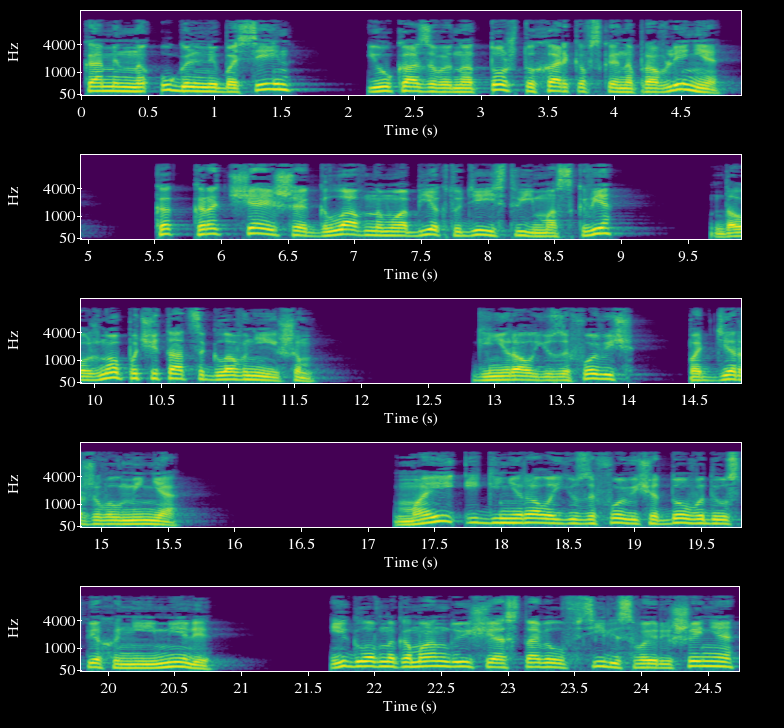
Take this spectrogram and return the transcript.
каменно-угольный бассейн и указывая на то, что Харьковское направление, как кратчайшее главному объекту действий Москве, должно почитаться главнейшим. Генерал Юзефович поддерживал меня. Мои и генерала Юзефовича доводы успеха не имели, и главнокомандующий оставил в силе свое решение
